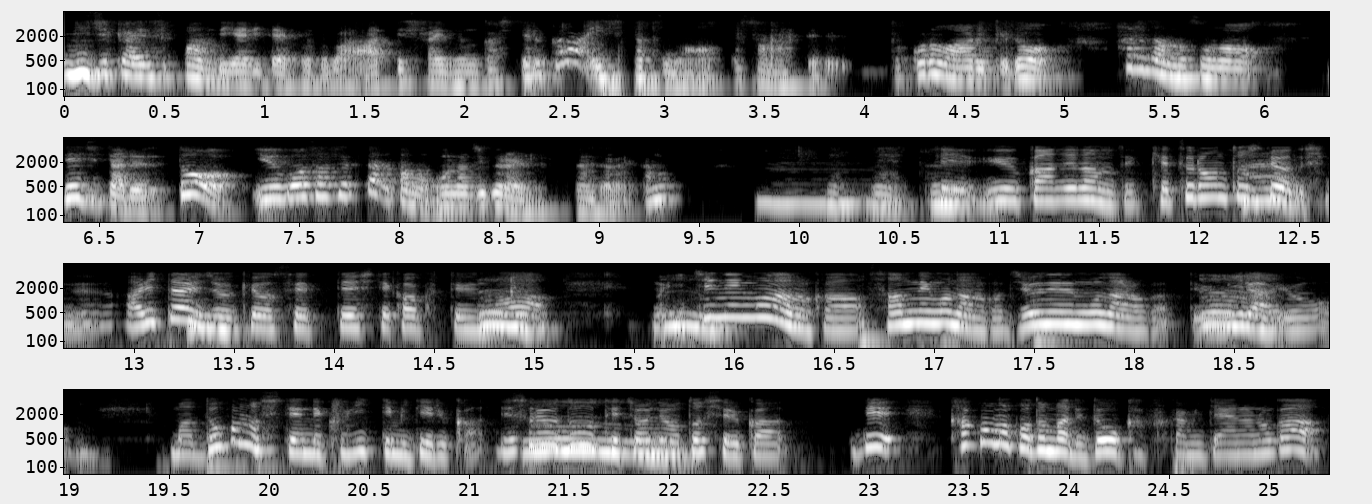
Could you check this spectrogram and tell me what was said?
短いスパンでやりたいことがあって細分化してるから一冊の収まってるところはあるけど、はるさんのそのデジタルと融合させたら多分同じぐらいなんじゃないかな。うんねっていう感じなので結論としてはですね、ありたい状況を設定して書くっていうのは、うんまあ、1年後なのか3年後なのか10年後なのかっていう未来を、まあ、どこの視点で区切って見ているかでそれをどう手帳に落としてるか、で過去のことまでどう書くかみたいなのが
